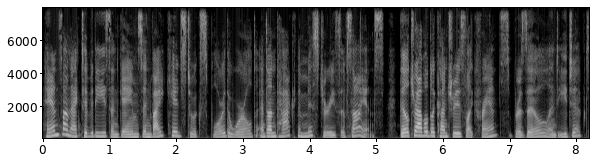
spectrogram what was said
Hands on activities and games invite kids to explore the world and unpack the mysteries of science. They'll travel to countries like France, Brazil, and Egypt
